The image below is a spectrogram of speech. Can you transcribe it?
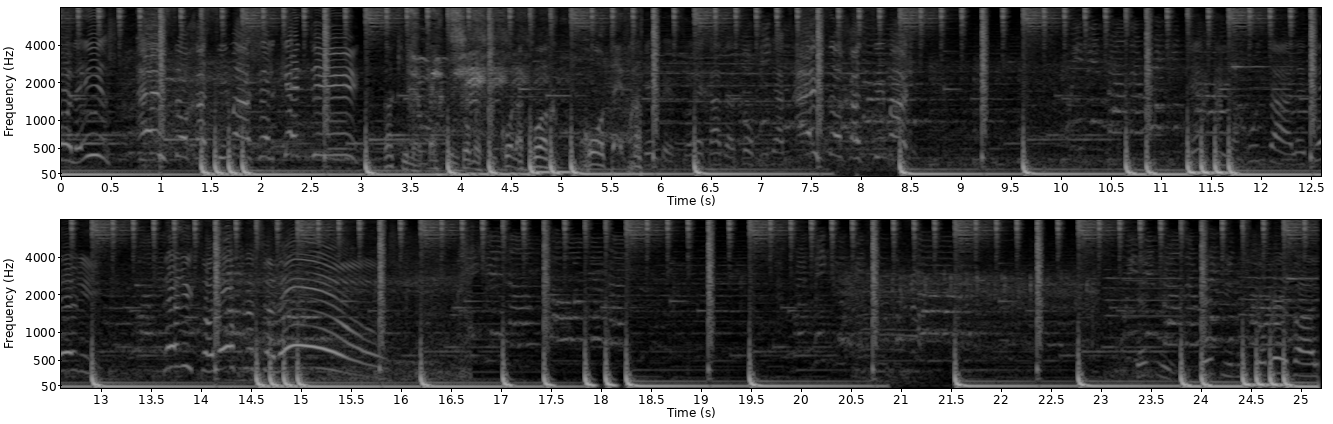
גדול להירש, איזו חסימה של קנטי! רק עם הדסטין תומאס עם כל הכוח חוטף שפל, הולך איזו חסימה! על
